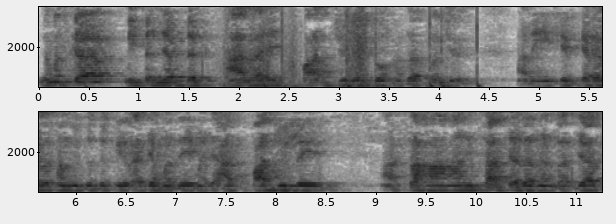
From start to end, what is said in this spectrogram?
नमस्कार मी पंजाब डक. आज आहे पाच जुलै दोन हजार पंचवीस. आणि शेतकऱ्याला सांगितलं होतं की राज्यामध्ये म्हणजे आज पाच जुलै सहा आणि सातच्या दरम्यान राज्यात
